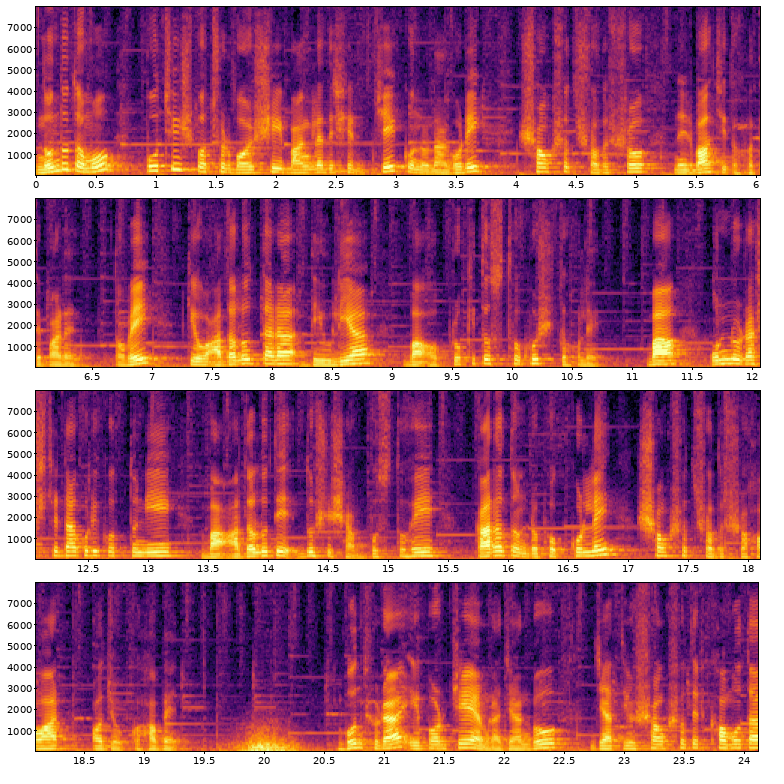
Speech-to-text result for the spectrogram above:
ন্যূনতম পঁচিশ বছর বয়সী বাংলাদেশের যে কোনো নাগরিক সংসদ সদস্য নির্বাচিত হতে পারেন। তবে কেউ আদালত দ্বারা দেউলিয়া বা অপ্রকৃতস্থ ঘোষিত হলে বা অন্য রাষ্ট্রের নাগরিকত্ব নিয়ে বা আদালতে দোষী সাব্যস্ত হয়ে কারাদণ্ড ভোগ করলে সংসদ সদস্য হওয়ার অযোগ্য হবেন বন্ধুরা, এ পর্যায়ে আমরা জানব জাতীয় সংসদের ক্ষমতা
